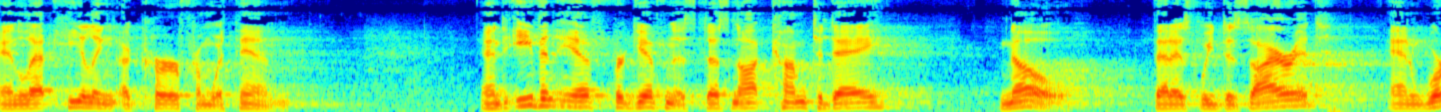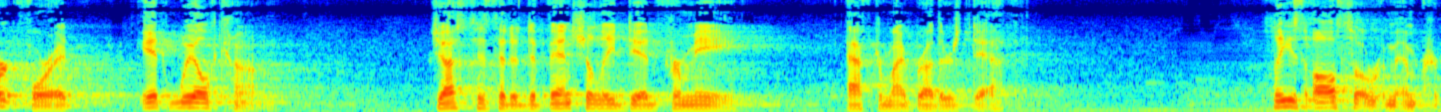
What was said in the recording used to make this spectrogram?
and let healing occur from within. And even if forgiveness does not come today, know that as we desire it and work for it, it will come, just as it eventually did for me after my brother's death. Please also remember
